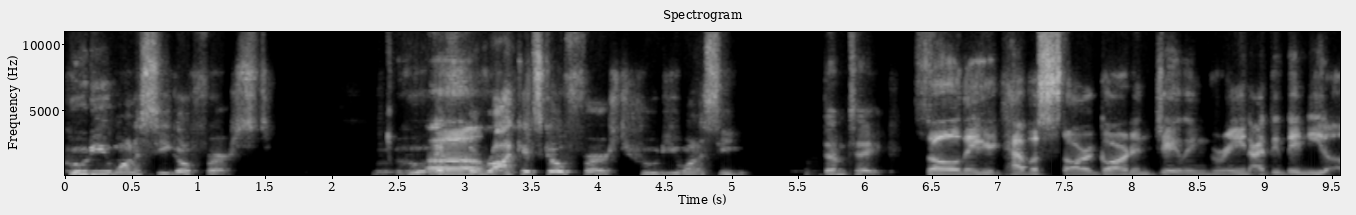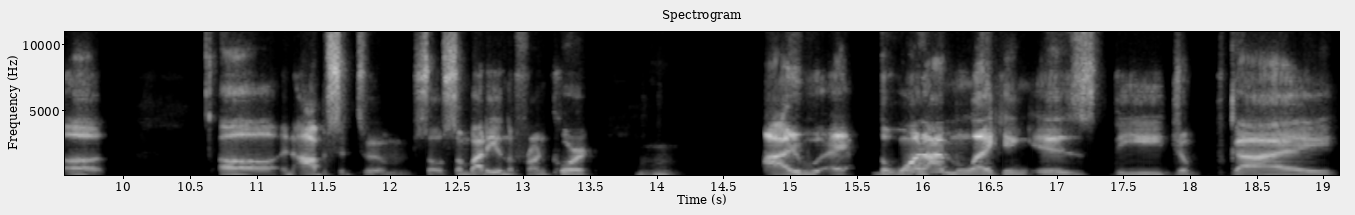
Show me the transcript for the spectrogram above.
Who do you want to see go first? Who, if the oh. Rockets go first, who do you want to see them take? So they have a star guard in Jalen Green. I think they need a uh an opposite to him. So somebody in the front court. Mm-hmm. I, I the one I'm liking is the J- guy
